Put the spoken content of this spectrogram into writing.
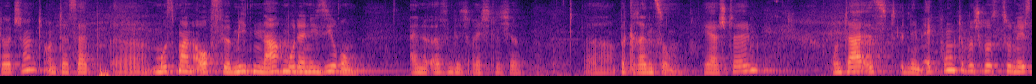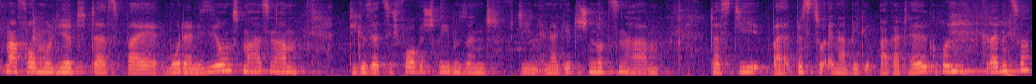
Deutschland und deshalb äh, muss man auch für Mieten nach Modernisierung eine öffentlich-rechtliche äh, Begrenzung herstellen. Und da ist in dem Eckpunktebeschluss zunächst mal formuliert, dass bei Modernisierungsmaßnahmen, die gesetzlich vorgeschrieben sind, die einen energetischen Nutzen haben, dass die bei, bis zu einer Bagatellgrenze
